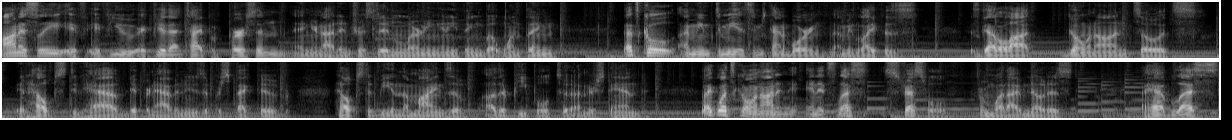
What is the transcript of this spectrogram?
honestly, if if you if you're that type of person and you're not interested in learning anything but one thing, that's cool. I mean, to me, it seems kind of boring. I mean, life is has got a lot going on, so it's it helps to have different avenues of perspective. Helps to be in the minds of other people to understand like what's going on, and, and it's less stressful from what I've noticed. I have less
